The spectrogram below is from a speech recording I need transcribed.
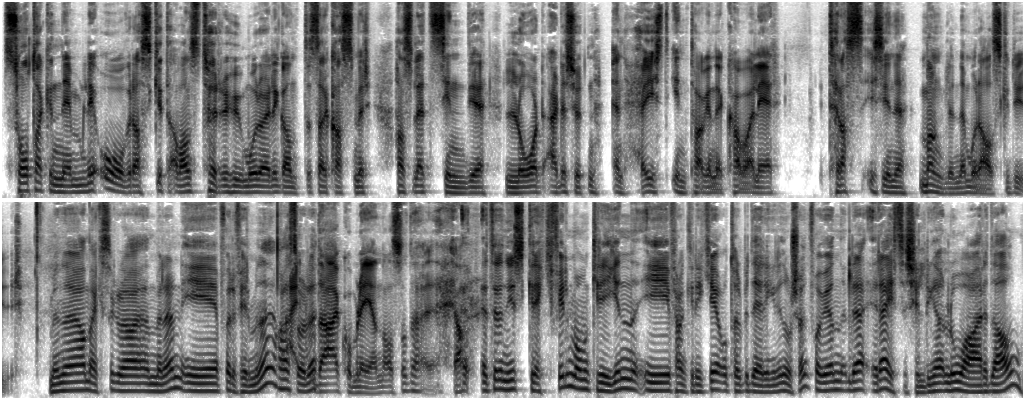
så takknemlig overrasket av hans tørre humor og elegante sarkasmer. Hans lettsindige lord er dessuten en høyst inntagende kavaler, trass i sine manglende moralske dyder. Men uh, han er ikke så glad anmelderen i forfilmene. filmene. Her står det Der kommer det igjen, altså. Det er, ja. Etter en ny skrekkfilm om krigen i Frankrike og torpederinger i Nordsjøen, får vi en re- reiseskildring av Loiredalen.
